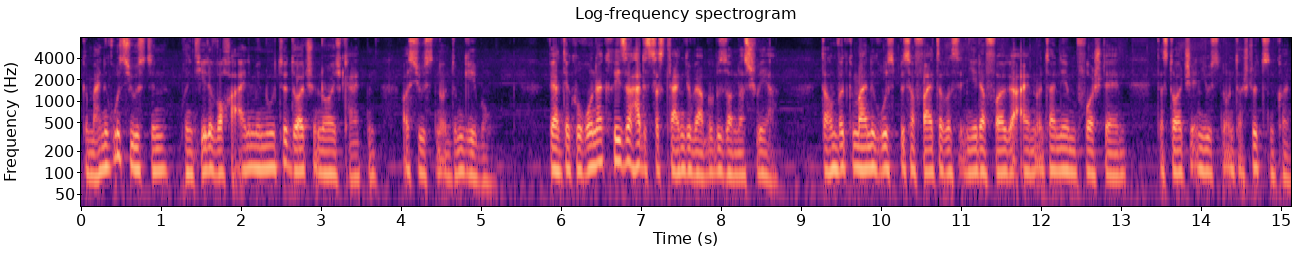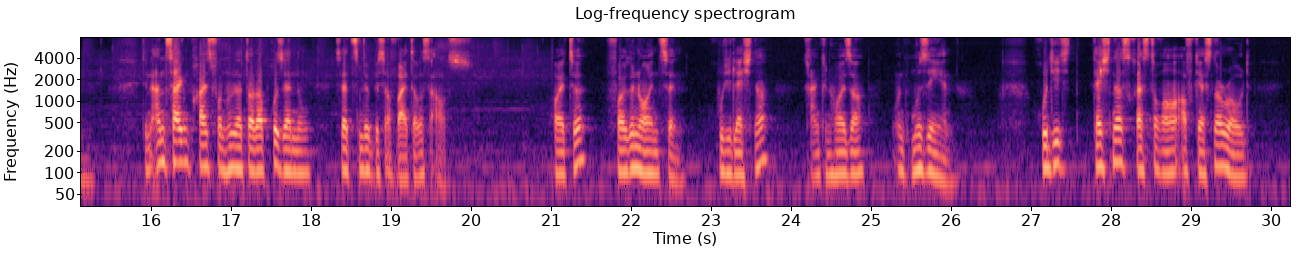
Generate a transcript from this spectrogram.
Gemeindegruß Houston bringt jede Woche eine Minute deutsche Neuigkeiten aus Houston und Umgebung. Während der Corona-Krise hat es das Kleingewerbe besonders schwer. Darum wird Gemeindegruß bis auf weiteres in jeder Folge ein Unternehmen vorstellen, das Deutsche in Houston unterstützen können. Den Anzeigenpreis von 100 Dollar pro Sendung setzen wir bis auf weiteres aus. Heute Folge 19. Rudi Lechner, Krankenhäuser und Museen. Rudi Lechners Restaurant auf Gessner Road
